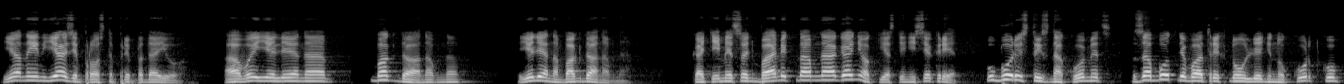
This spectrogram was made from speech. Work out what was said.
Я на иньязе просто преподаю. А вы, Елена Богдановна. Елена Богдановна. Какими судьбами к нам на огонек, если не секрет? Убористый знакомец заботливо отряхнул Ленину куртку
